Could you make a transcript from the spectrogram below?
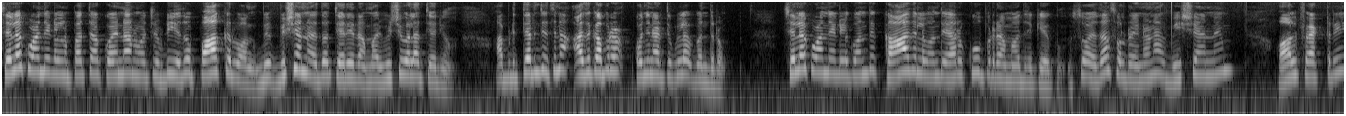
சில குழந்தைகள்னு பார்த்தா கொஞ்ச நேரம் வச்சு இப்படி ஏதோ பார்க்குருவாங்க. விஷன் ஏதோ தெரியுற மாதிரி விஷுவலாக தெரியும். அப்படி தெரிஞ்சிச்சுன்னா அதுக்கப்புறம் கொஞ்ச நேரத்துக்குள்ளே வந்துடும் சில குழந்தைங்களுக்கு வந்து காதில் வந்து யாரும் கூப்பிடுற மாதிரி கேட்கும் ஸோ இதான் சொல்கிறேன் என்னென்னா விஷனு ஆல் ஃபேக்டரி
